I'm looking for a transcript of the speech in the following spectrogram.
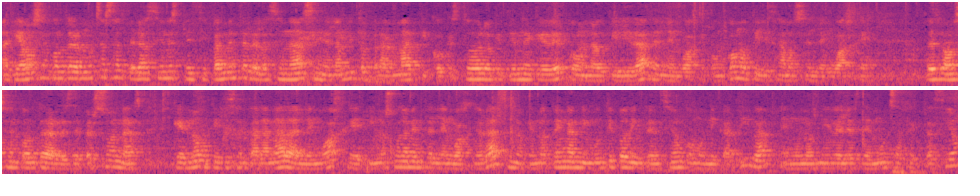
Aquí vamos a encontrar muchas alteraciones principalmente relacionadas en el ámbito pragmático, que es todo lo que tiene que ver con la utilidad del lenguaje, con cómo utilizamos el lenguaje. Entonces vamos a encontrar desde personas que no utilicen para nada el lenguaje, y no solamente el lenguaje oral, sino que no tengan ningún tipo de intención comunicativa, en unos niveles de mucha afectación,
